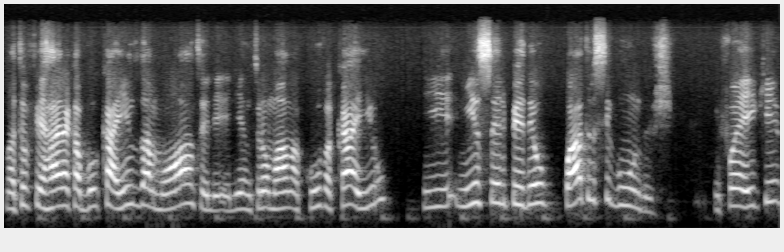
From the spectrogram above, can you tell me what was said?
Matheus Ferrari acabou caindo da moto, ele, ele entrou mal na curva, caiu, e nisso ele perdeu 4 segundos. E foi aí que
